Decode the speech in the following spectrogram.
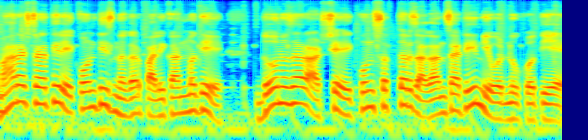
महाराष्ट्रातील एकोणतीस नगरपालिकांमध्ये दोन हजार आठशे एकोणसत्तर जागांसाठी निवडणूक होतीये.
